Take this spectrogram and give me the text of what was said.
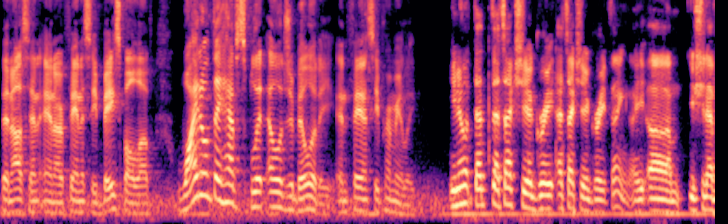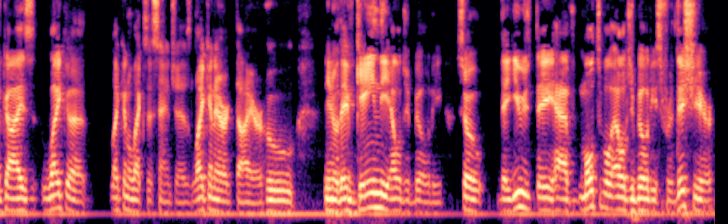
than us and, and our fantasy baseball love. Why don't they have split eligibility in fantasy Premier League? you know, that that's actually a great that's actually a great thing. I, um, you should have guys like a like an Alexis Sanchez, like an Eric Dier, who you know they've gained the eligibility. So they use they have multiple eligibilities for this year,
